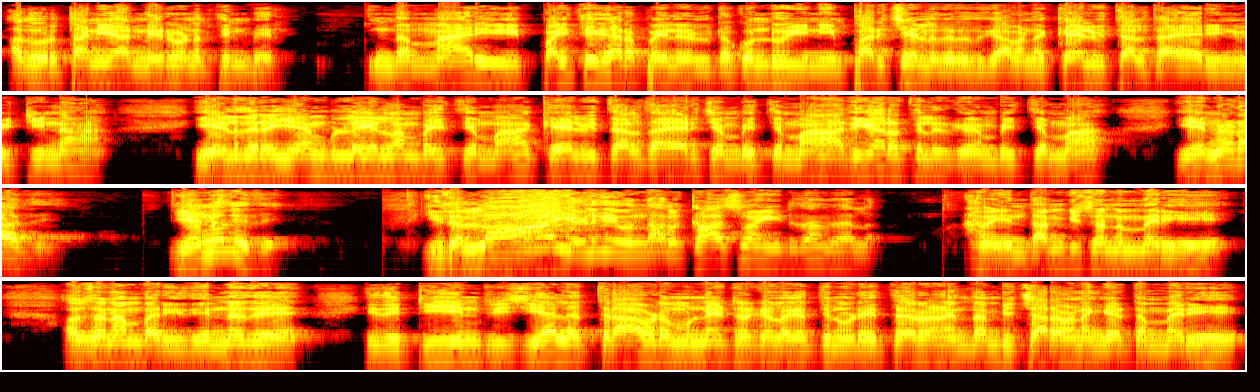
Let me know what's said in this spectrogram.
அது ஒரு தனியார் நிறுவனத்தின் பேர். இந்த மாதிரி பைத்தியக்கார பயில்கள்கிட்ட கொண்டு போய் நீ பரிச்சை எழுதுறதுக்கு அவனை கேள்வித்தாள் தயாரின்னு விட்டினா எழுதுற என் பிள்ளையெல்லாம் பைத்தியமா? கேள்வித்தாள் தயாரிச்சேன் பைத்தியமா? அதிகாரத்தில் இருக்கிறேன் பைத்தியமா? என்னடா இது என்னது இது? இதெல்லாம் எழுதி வந்தாலும் காசு வாங்கிட்டு தான் வேலை. அவன் என் தம்பி சொன்ன மாதிரி அவன் சொன்னான் பாரு இது என்னது? இது டிஎன்பிசியா இல்லை திராவிட முன்னேற்ற கழகத்தினுடைய தேர்வான என் தம்பி சரவணன் கேட்ட மாதிரி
